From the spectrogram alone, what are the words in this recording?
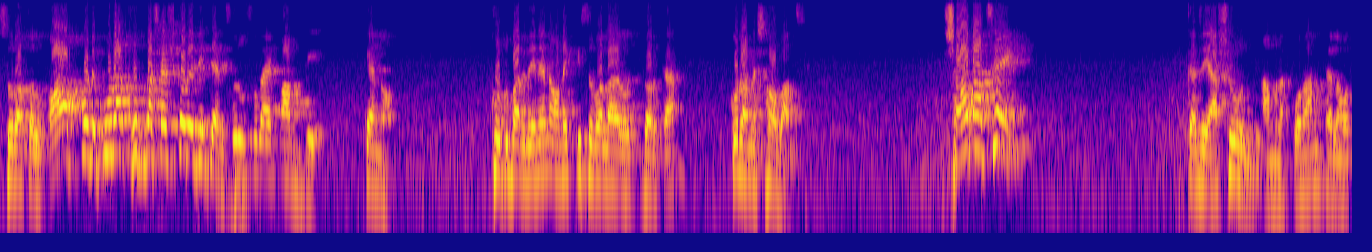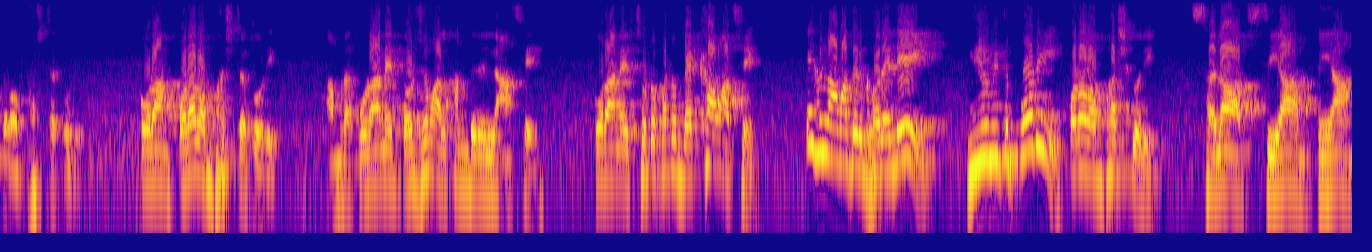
সূরাতুল কফ পড়ে পুরো খুতবা শেষ করে দিতেন শুরু সূরায় কফ দিয়ে। কেন? খুতবার দিনে অনেক কিছু বলা দরকার। কোরআনে সব আছে। সব আছে। কাজে আসুন, আমরা কোরআন তেলাওয়াতের অভ্যাসটা করি। কোরআন পড়ার অভ্যাসটা করি। আমরা কোরআনের তর্জমা আলহামদুলিল্লাহ আছে। কোরআনের ছোটখাটো ব্যাখ্যাও আছে। এগুলো আমাদের ঘরে নেই। নিয়মিত পড়ি, পড়ার অভ্যাস করি। সালাত, সিয়াম, কিয়াম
